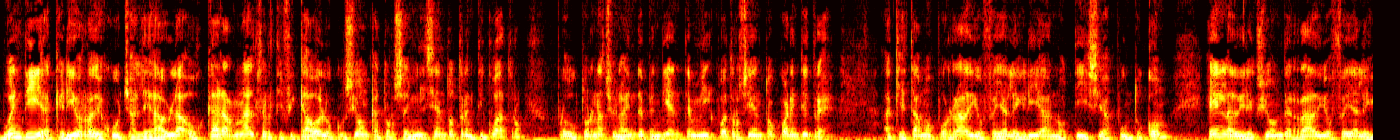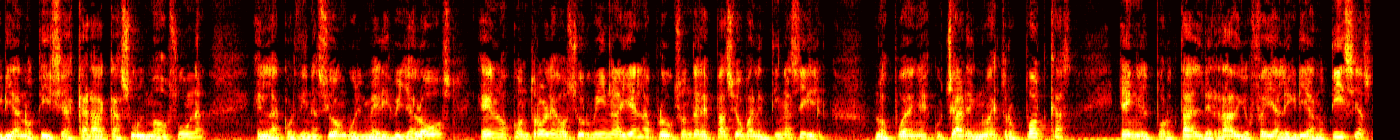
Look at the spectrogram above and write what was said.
Buen día, queridos radioescuchas. Les habla Oscar Arnal, certificado de locución 14134, productor nacional independiente 1443. Aquí estamos por Radio Fe y Alegría Noticias.com, en la dirección de Radio Fe y Alegría Noticias Caracas, Ulma Osuna, en la coordinación Wilmeris Villalobos, en los controles José Urbina y en la producción del espacio Valentina Sigler. Nos pueden escuchar en nuestros podcasts en el portal de Radio Fe y Alegría Noticias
